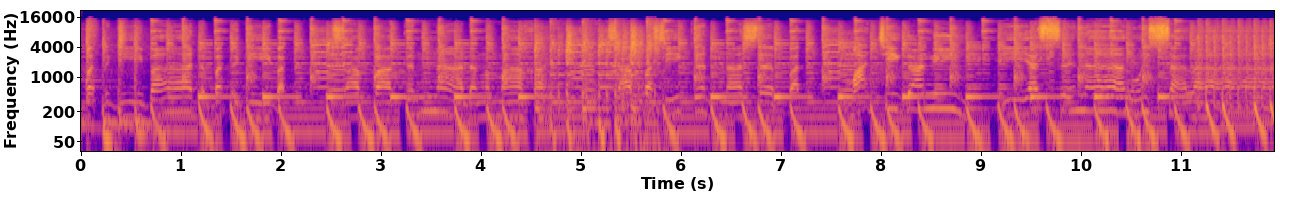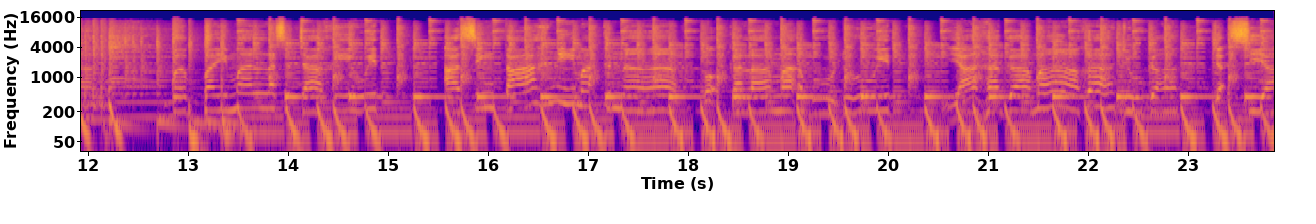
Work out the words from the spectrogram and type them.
Bat gibat, bat gibat Sapa kena dang maha Sapa si kena sebat? Makci gani Ia senangun salah Bebai malas cahiwit Asing tah ni mak kena. Kok kala mak bu duit Ya agama kah juga. Jak sia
